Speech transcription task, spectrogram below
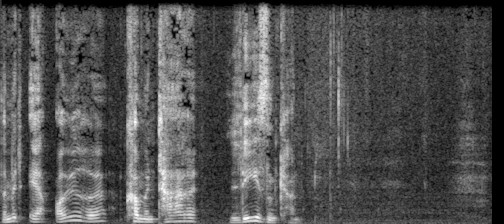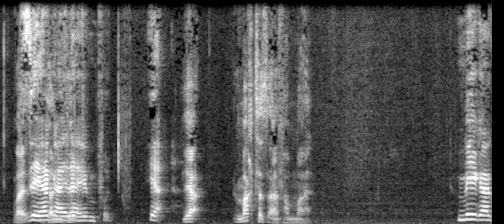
Damit er eure Kommentare lesen kann. Weil Sehr geiler wird- Input. Ja. Ja, macht das einfach mal. Mega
